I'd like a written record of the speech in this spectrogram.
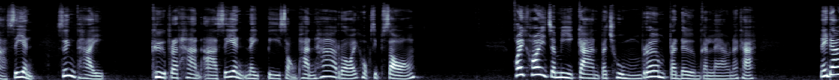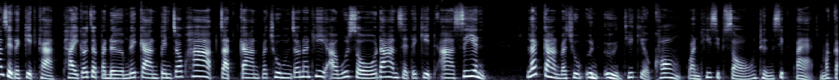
อาเซียน ซึ่งไทยคือประธานอาเซียนในปี 2562 ค่อยๆ จะมีการประชุมเริ่มประเดิมกันแล้วนะคะ ในด้านเศรษฐกิจค่ะ ไทยก็จะประเดิมด้วยการเป็นเจ้าภาพจัดการประชุมเจ้าหน้าที่อาวุโส ด้านเศรษฐกิจอาเซียน และการประชุมอื่น ๆ ที่เกี่ยวข้องวันที่ 12 ถึง 18 มก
